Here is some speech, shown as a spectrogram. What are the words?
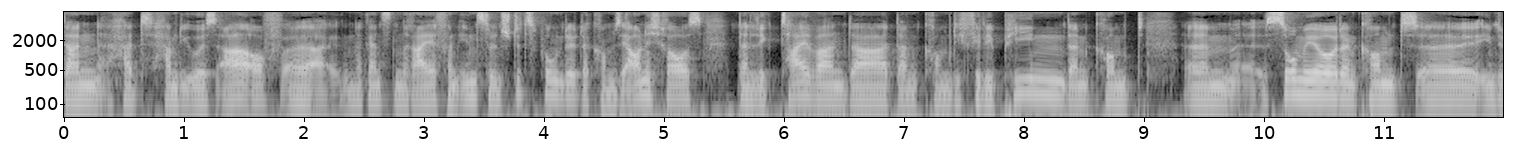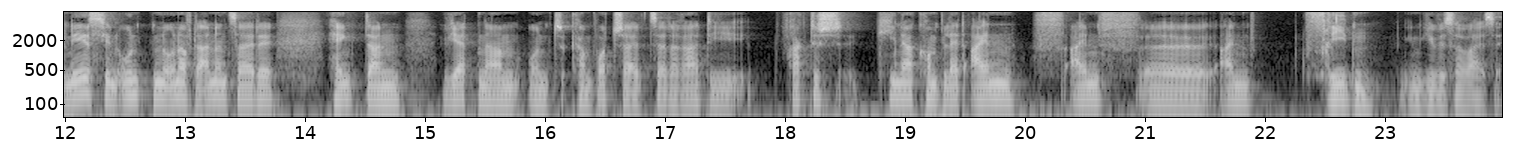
Dann hat, haben die USA auf äh, einer ganzen Reihe von Inseln Stützpunkte, da kommen sie auch nicht raus. Dann liegt Taiwan da, dann kommen die Philippinen, dann kommt ähm, Someo, dann kommt äh, Indonesien unten und auf der anderen Seite hängt dann Vietnam und Kambodscha etc., die praktisch China komplett ein, ein, äh, ein Frieden in gewisser Weise.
